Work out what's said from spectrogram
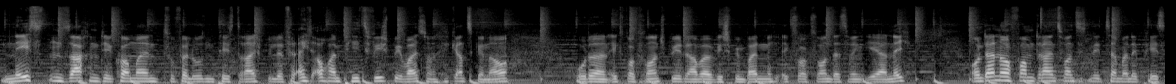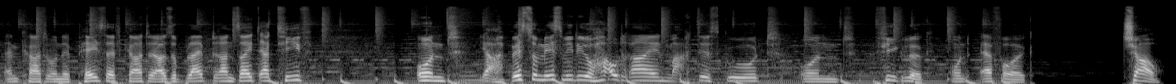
nächsten Sachen, die kommen zu verlosen PS3-Spiele. Vielleicht auch ein PS4-Spiel, weiß noch nicht ganz genau. Oder ein Xbox One-Spiel, aber wir spielen beide nicht Xbox One, deswegen eher nicht. Und dann noch vom 23. Dezember eine PSN-Karte und eine Paysafe-Karte. Also bleibt dran, seid aktiv. Und ja, bis zum nächsten Video. Haut rein, macht es gut und viel Glück und Erfolg. Ciao.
